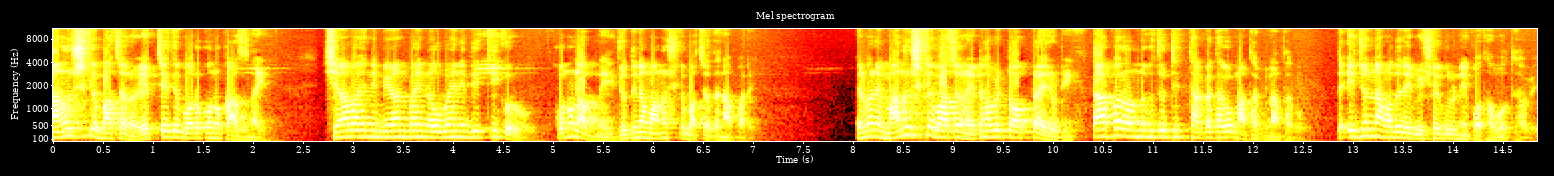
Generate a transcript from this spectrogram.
মানুষকে বাঁচানো, এর চাইতে বড় কোনো কাজ নাই। সেনাবাহিনী বিমান বাহিনী নৌবাহিনী দিয়ে কি করব? কোনো লাভ নেই, যদি না মানুষকে বাঁচাতে না পারে। এর মানে মানুষকে বাঁচানো, এটা হবে টপ প্রায়োরিটি তারপর অন্য কিছু ঠিক থাকলে থাকুক, না থাকলে না থাকুক। তো এই জন্য আমাদের এই বিষয়গুলো নিয়ে কথা বলতে হবে।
